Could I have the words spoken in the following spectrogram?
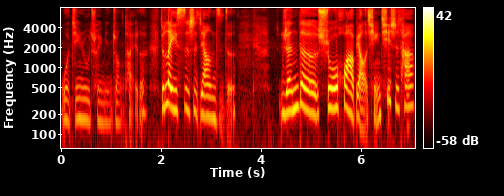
我进入催眠状态了，就类似是这样子的。人的说话表情，其实他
